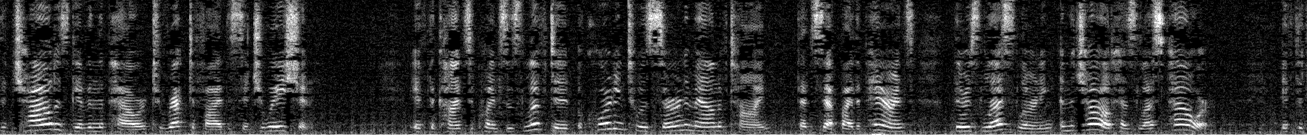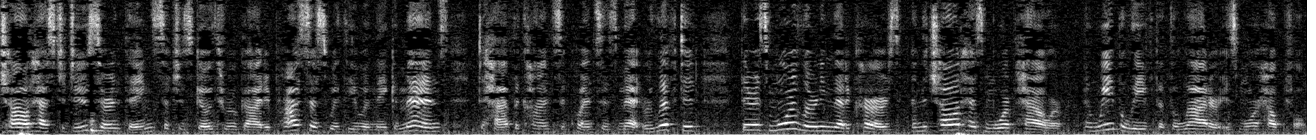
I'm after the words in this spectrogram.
the child is given the power to rectify the situation. If the consequence is lifted according to a certain amount of time that's set by the parents, there is less learning and the child has less power. If the child has to do certain things, such as go through a guided process with you and make amends to have the consequences met or lifted, there is more learning that occurs and the child has more power, and we believe that the latter is more helpful.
